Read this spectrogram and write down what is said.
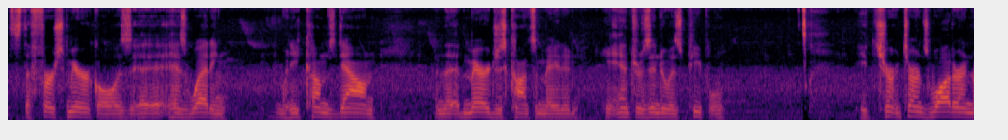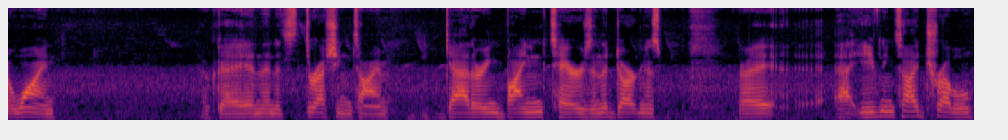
It's the first miracle, is his wedding. When he comes down and the marriage is consummated, he enters into his people. He turns water into wine. Okay, and then it's threshing time. Gathering, binding tares in the darkness, right? At evening tide trouble,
